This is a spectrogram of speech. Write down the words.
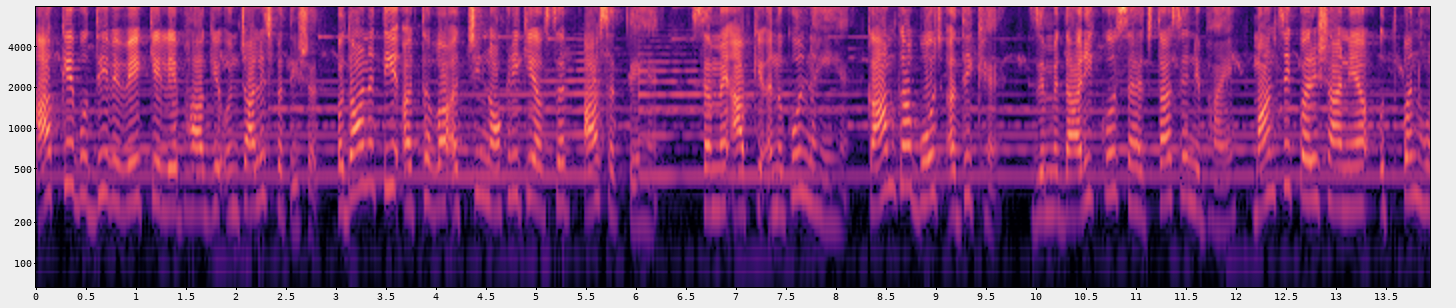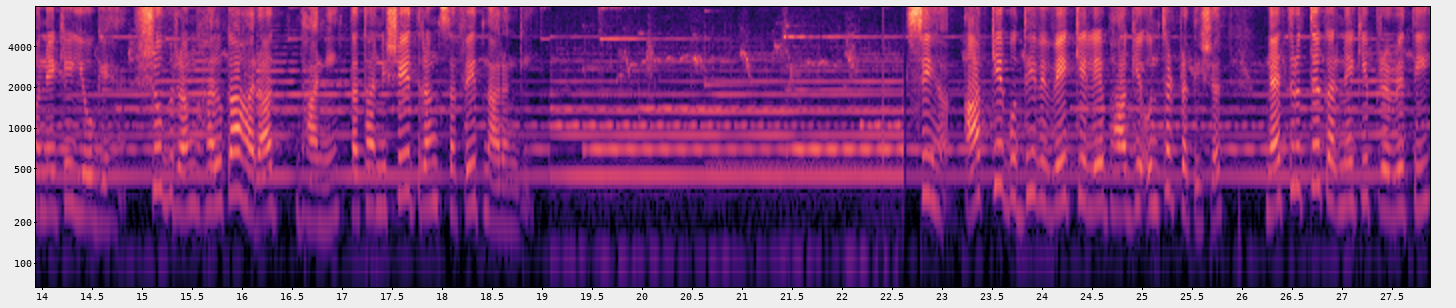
आपके बुद्धि विवेक के लिए भाग्य उनचालीस प्रतिशत, पदोन्नति अथवा अच्छी नौकरी के अवसर आ सकते हैं, समय आपके अनुकूल नहीं है। काम का बोझ अधिक है। ज़िम्मेदारी को सहजता से निभाएँ। मानसिक परेशानियाँ उत्पन्न होने के योग्य हैं। शुभ रंग हल्का हरा धानी तथा निषेध रंग सफ़ेद नारंगी। सिंह, आपके बुद्धि विवेक के लिए भाग्य उनसठ प्रतिशत। नेतृत्व करने की प्रवृत्ति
